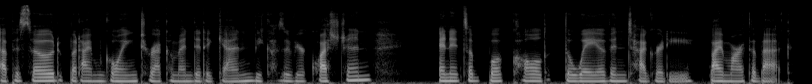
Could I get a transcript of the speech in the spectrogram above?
episode, but I'm going to recommend it again because of your question. And it's a book called The Way of Integrity by Martha Beck.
